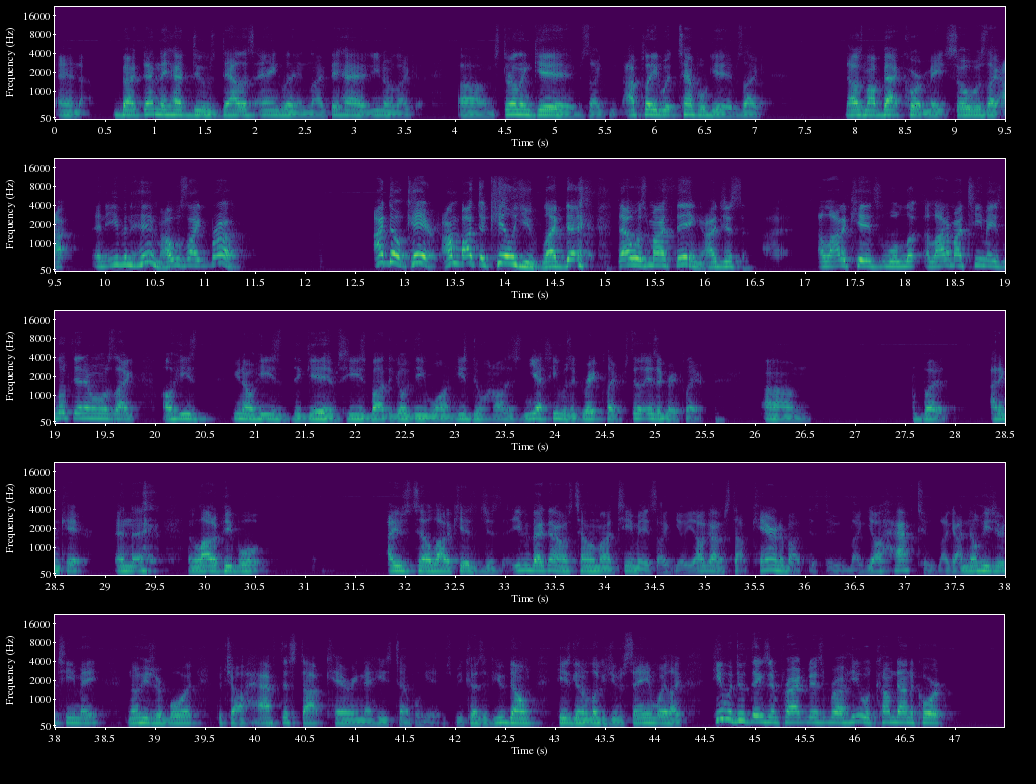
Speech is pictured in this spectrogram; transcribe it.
and back then they had dudes, Dallas Anglin, like they had, you know, like um, Sterling Gibbs. Like I played with Temple Gibbs. Like that was my backcourt mate. So it was like I and even him, I was like, bro, I don't care. I'm about to kill you. Like that. That was my thing. I just a lot of kids will look. A lot of my teammates looked at him and was like, oh, he's you know he's the Gibbs. He's about to go D1. He's doing all this. And yes, he was a great player. Still is a great player. Um, but I didn't care. And, and a lot of people I used to tell a lot of kids just even back then I was telling my teammates like yo y'all got to stop caring about this dude. Like y'all have to. Like I know he's your teammate know he's your boy but y'all have to stop caring that he's Temple Gibbs because if you don't he's gonna look at you the same way. Like he would do things in practice bro he would come down the court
